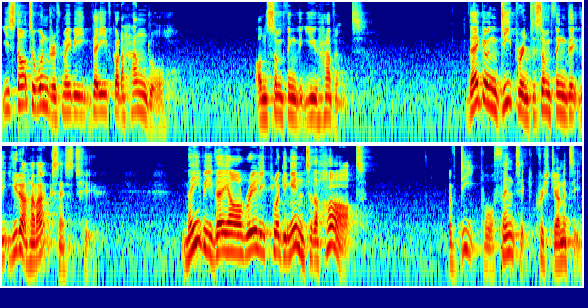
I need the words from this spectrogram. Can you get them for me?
You start to wonder if maybe they've got a handle on something that you haven't. They're going deeper into something that, that you don't have access to. Maybe they are really plugging into the heart of deep, authentic Christianity.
